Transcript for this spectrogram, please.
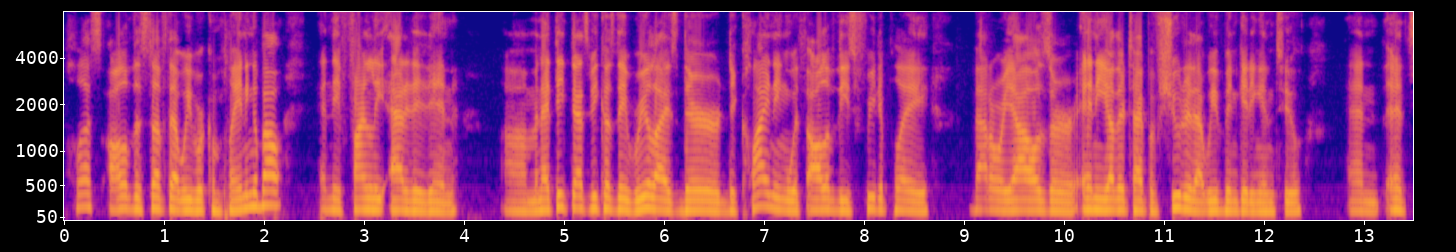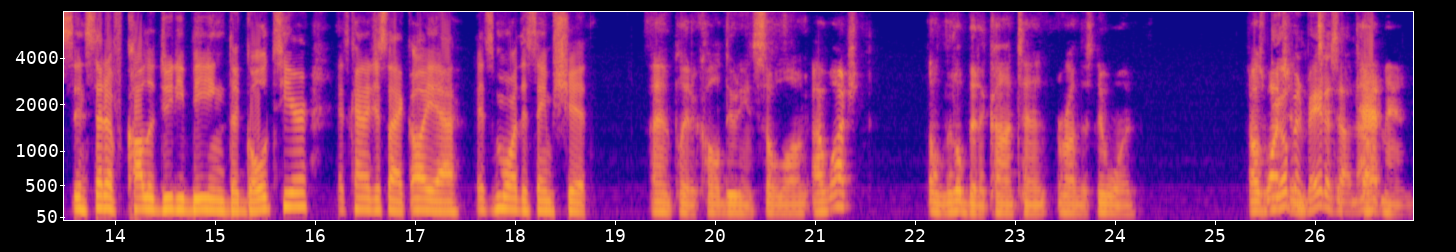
plus all of the stuff that we were complaining about, and they finally added it in. Um, and I think that's because they realized they're declining with all of these free to play battle royales or any other type of shooter that we've been getting into. And it's instead of Call of Duty being the gold tier, it's kind of just like, oh yeah, it's more the same shit. I haven't played a Call of Duty in so long. I watched a little bit of content around this new one. I was The watching open beta's Tim out the now. Tatman.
